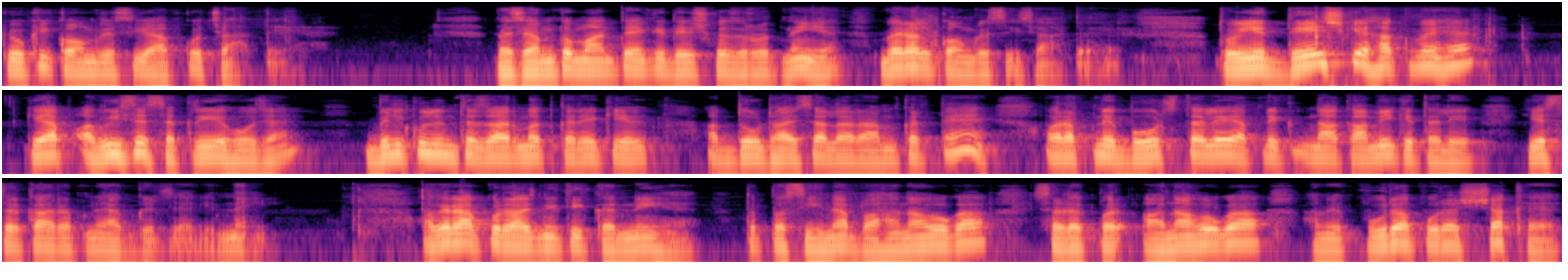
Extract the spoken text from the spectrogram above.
क्योंकि कांग्रेस ही आपको चाहते हैं। वैसे हम तो मानते हैं कि देश को ज़रूरत नहीं है, बहरहाल कांग्रेस ही चाहते हैं। तो ये देश के हक में है कि आप अभी से सक्रिय हो जाएँ, बिल्कुल इंतज़ार मत करें कि अब दो ढाई साल आराम करते हैं और अपने बोझ तले, अपने नाकामी के तले ये सरकार अपने आप गिर जाएगी। नहीं। अगर आपको राजनीति करनी है तो पसीना बहाना होगा, सड़क पर आना होगा। हमें पूरा पूरा शक है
